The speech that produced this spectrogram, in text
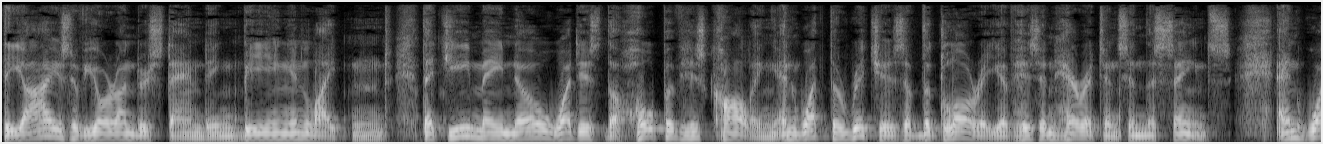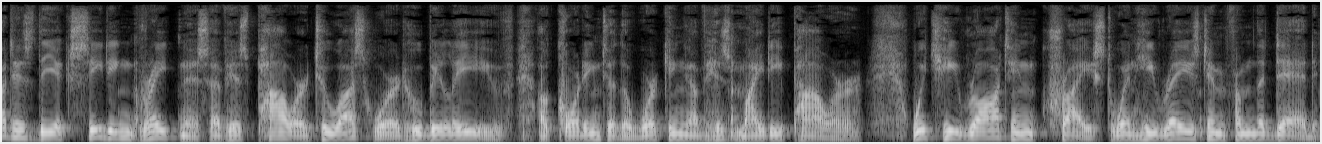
the eyes of your understanding being enlightened, that ye may know what is the hope of his calling, and what the riches of the glory of his inheritance in the saints, and what is the exceeding greatness of his power to usward who believe, according to the working of his mighty power, which he wrought in Christ when he raised him from the dead,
